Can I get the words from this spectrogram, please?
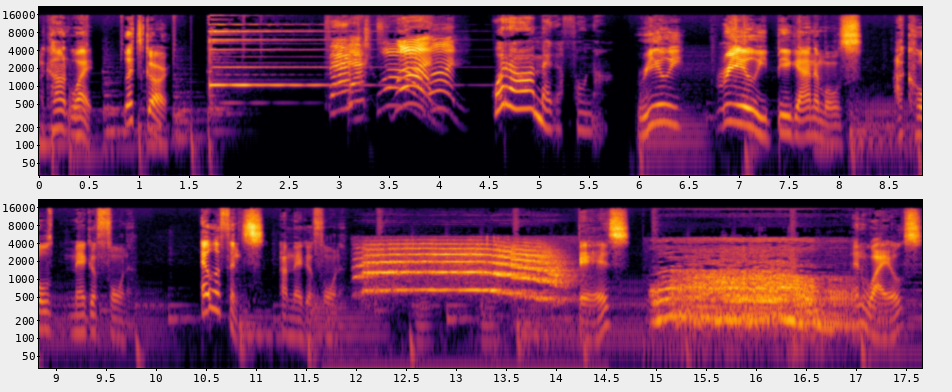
I can't wait. Let's go. Fact one. What are megafauna? Really, really big animals are called megafauna. Elephants are megafauna. Bears and whales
